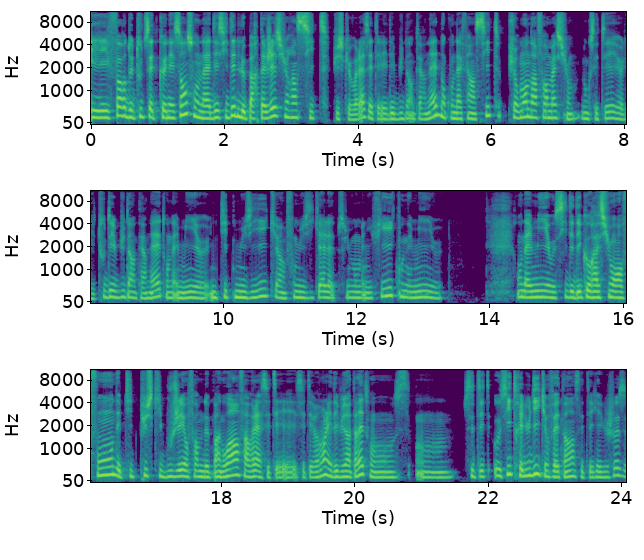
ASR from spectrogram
Et fort de toute cette connaissance, on a décidé de le partager sur un site, puisque voilà, c'était les débuts d'Internet. Donc on a fait un site purement d'information. Donc c'était euh, les tout débuts d'Internet. On a mis euh, une petite musique, un fond musical absolument magnifique. On a mis, euh, on a mis aussi des décorations en fond, des petites puces qui bougeaient en forme de pingouin. Enfin voilà, c'était vraiment les débuts d'Internet. c'était aussi très ludique en fait. Hein. C'était quelque chose.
